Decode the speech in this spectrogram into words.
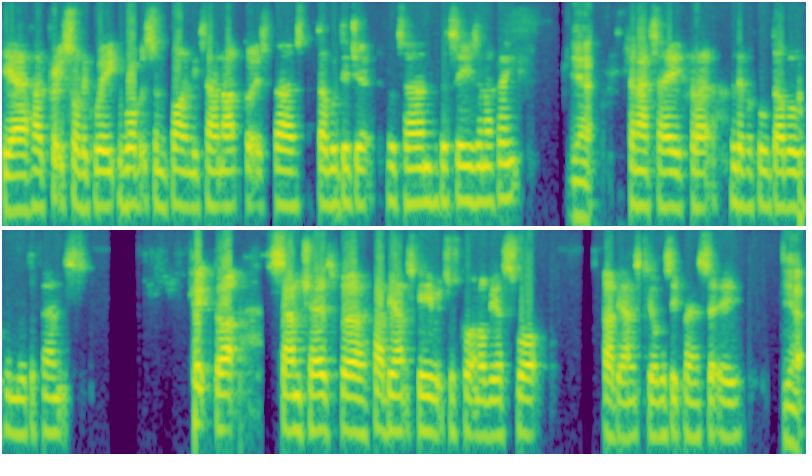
Yeah, had a pretty solid week. Robertson finally turned up, got his first double digit return of the season, I think. Yeah. Konaté for that Liverpool double in the defence. Picked up Sanchez for Fabianski, which was quite an obvious swap. Fabianski obviously playing City, Yeah.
